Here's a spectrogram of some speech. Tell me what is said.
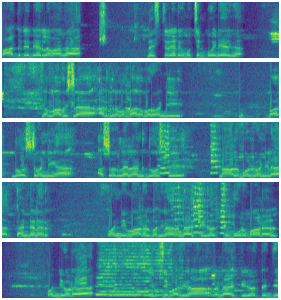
பார்த்துட்டு நேரில் வாங்க. பெஸ்ட் ரேட்டுக்கு முச்சின்னு போயினே இருங்க. நம்ம ஆஃபீஸில் அடுத்து நம்ம பார்க்க போகிற வண்டி ப- வண்டிங்க. அசோக் லேலாண்டு தோஸ்து. நாலு போல்ட் வண்டியில் கண்டெய்னர் வண்டி மாடல் பார்த்தீங்கன்னா ரெண்டாயிரத்தி இருபத்தி மூணு மாடல் வண்டியோட எஃப்சி பார்த்தீங்கன்னா ரெண்டாயிரத்தி இருபத்தஞ்சி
